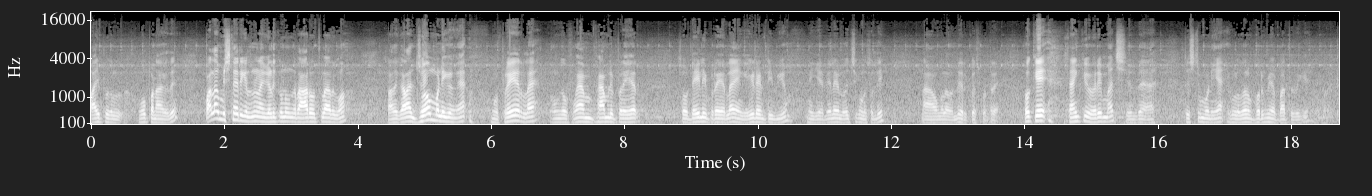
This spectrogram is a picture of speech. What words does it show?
வாய்ப்புகள் ஓப்பன் ஆகுது. பல மிஷினரிகள் நாங்கள் எடுக்கணுங்கிற ஆர்வத்தில் இருக்கோம். அதுக்கெல்லாம் ஜோம் பண்ணிக்கோங்க. உங்கள் ப்ரேயரில் உங்கள் fam family prayer so daily ப்ரேயரில் எங்கள் ஈடன் டிவியும் நீங்கள் நிலையில் வச்சுக்கணும்னு சொல்லி நான் அவங்கள வந்து ரிக்வெஸ்ட் பண்ணுறேன் okay thank you very much இந்த டெஸ்ட் இவ்வளோ தூரம் பொறுமையாக பார்த்ததுக்கு ரொம்ப நன்றி.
